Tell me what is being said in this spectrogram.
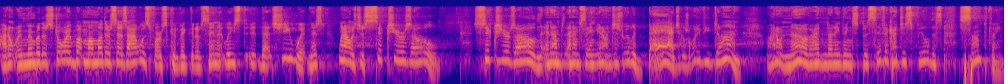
I don't remember the story, but my mother says I was first convicted of sin, at least uh, that she witnessed, when I was just six years old. Six years old. And I'm, and I'm saying, you know, I'm just really bad. She goes, What have you done? Well, I don't know. I hadn't done anything specific. I just feel this something.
